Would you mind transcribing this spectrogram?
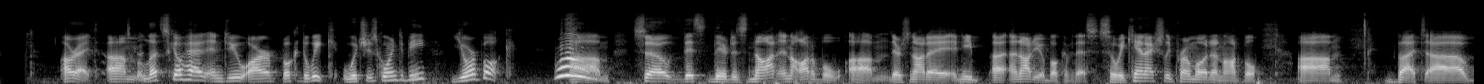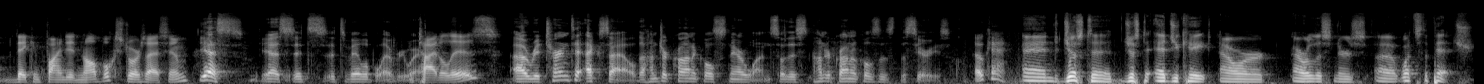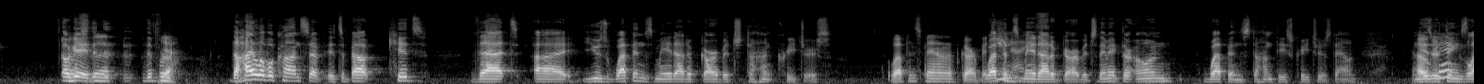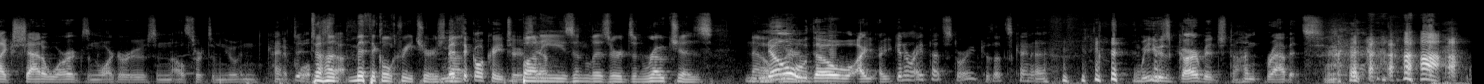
All right, um, let's go ahead and do our book of the week, which is going to be your book. Um, so this there does not an audible. Um, there's not a an, e, uh, an audio book of this, so we can't actually promote an Audible. Um, but uh, they can find it in all bookstores, I assume. Yes, yes, it's it's available everywhere. Title is Uh, Return to Exile, the Hunter Chronicles Snare One. So this Hunter Chronicles is the series. okay. And just to just to educate our our listeners, uh, what's the pitch? Okay, What's the, the- the, Yeah. the high level concept it's about kids that uh, use weapons made out of garbage to hunt creatures. Weapons made out of garbage. Weapons Nice. made out of garbage. They make their own weapons to hunt these creatures down. And these are things like shadow wargs and wargaroos and all sorts of new and kind of cool to hunt stuff. mythical creatures, Mythical creatures, bunnies and lizards and roaches. No, No, we're- though, are, are you going to write that story? Because that's kind of. we use garbage to hunt rabbits.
